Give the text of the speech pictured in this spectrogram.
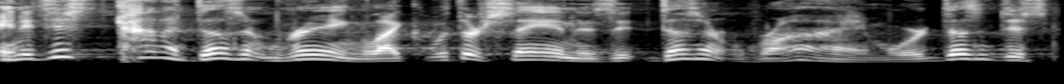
and it just kind of doesn't ring. Like what they're saying is it doesn't rhyme or it doesn't just,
